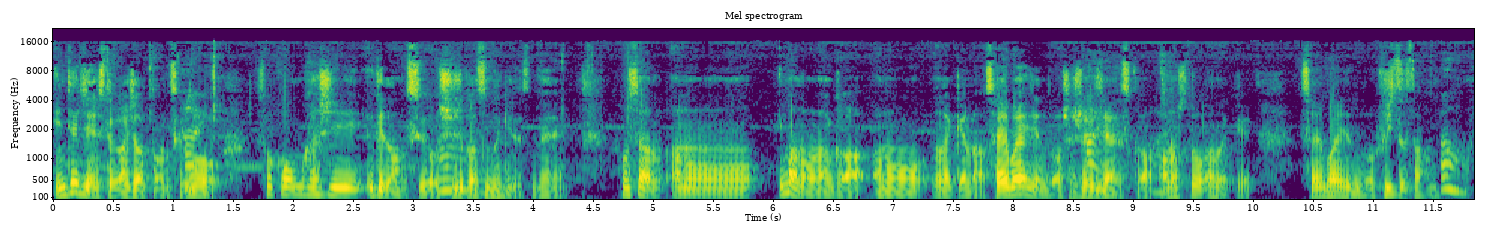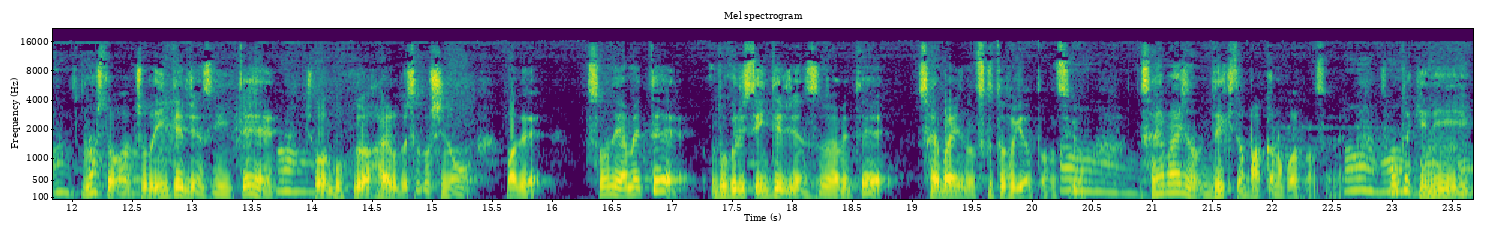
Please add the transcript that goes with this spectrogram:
インテリジェンスって会社だったんですけど、はい。そこを昔受けたんですよ、就活の時にですね。そしたら、あのー今のなんか、あのーなんだっけな、サイバーエージェントの社長いるじゃないですか。はい。あの人、なんだっけ、サイバーエージェントの藤田さん、あの人がちょうどインテリジェンスにいて、うん。ちょうど僕が入ろうとした年のまで、それで辞めて、独立してインテリジェンスを辞めて、サイバーエージェントを作った時だったんですよ。うん。サイバーエージェントのできたばっかの頃だったんですよ。ね。うんその時に、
